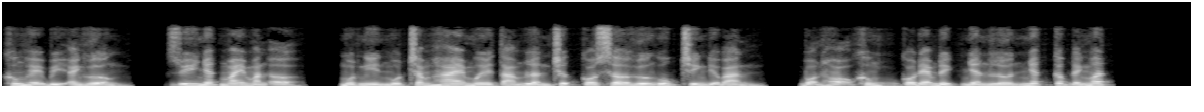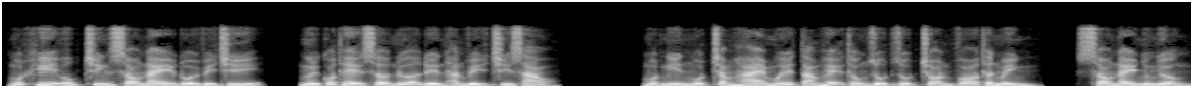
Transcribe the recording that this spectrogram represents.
không hề bị ảnh hưởng, duy nhất may mắn ở, 1128 lần trước có sở hướng Úc Trinh địa bàn, bọn họ không có đem địch nhân lớn nhất cấp đánh mất. Một khi Úc Trinh sau này đổi vị trí, ngươi có thể sở nữa đến hắn vị trí sao? 1128 hệ thống rụt rụt tròn vo thân mình, sau này nhường nhường,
